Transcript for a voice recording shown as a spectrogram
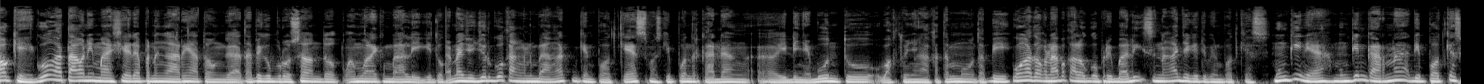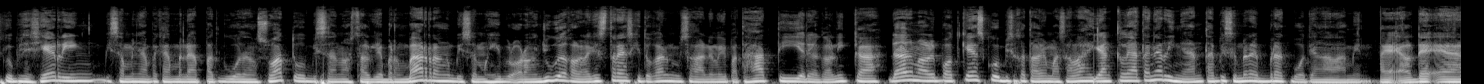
Oke, gue nggak tahu nih masih ada pendengarnya atau enggak, tapi gue berusaha untuk memulai kembali gitu. Karena jujur gue kangen banget bikin podcast, meskipun terkadang e, idenya buntu, waktunya nggak ketemu. Tapi gue nggak tahu kenapa kalau gue pribadi seneng aja gitu bikin podcast. Mungkin ya, mungkin karena di podcast gue bisa sharing, bisa menyampaikan pendapat gue tentang sesuatu, bisa nostalgia bareng-bareng, bisa menghibur orang juga kalau lagi stres gitu kan. Misalkan ada yang lagi patah hati, ada yang gagal nikah. Dan melalui podcast gue bisa ketahui masalah yang kelihatannya ringan, tapi sebenarnya berat buat yang ngalamin. Kayak LDR,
